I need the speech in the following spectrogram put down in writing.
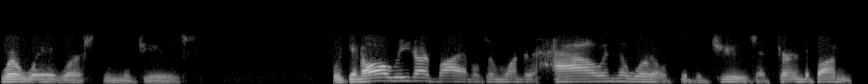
We're way worse than the Jews. We can all read our Bibles and wonder how in the world could the Jews have turned upon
